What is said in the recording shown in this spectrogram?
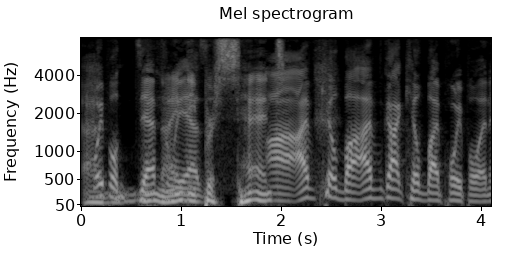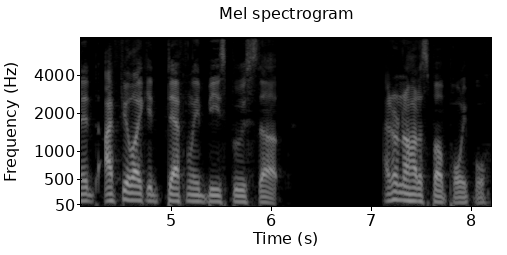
Uh, Poipole definitely has it. percent. Uh, I've killed by I've got killed by Poipole, and it I feel like it definitely Beast Boost up. I don't know how to spell Poipole.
